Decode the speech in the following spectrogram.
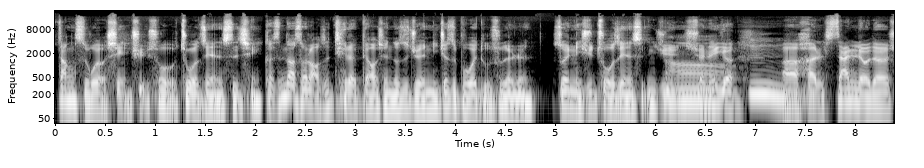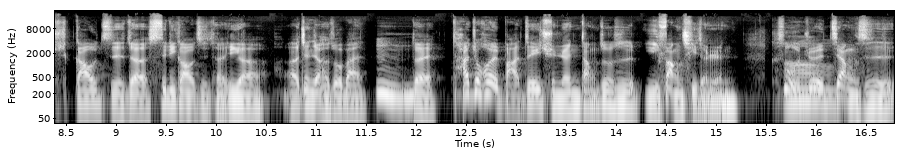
当时我有兴趣，说我做这件事情。可是那时候老师贴的标签都是觉得你就是不会读书的人，所以你去做这件事，你去选了一个、哦嗯、呃很三流的高职的私立高职的一个呃建教合作班，嗯，对，他就会把这一群人当做是已放弃的人。可是我觉得这样子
